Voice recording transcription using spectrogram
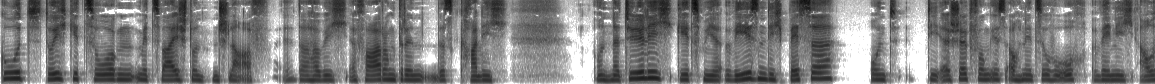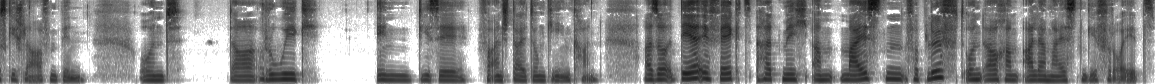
gut durchgezogen mit zwei Stunden Schlaf. Da habe ich Erfahrung drin, das kann ich. Und natürlich geht's mir wesentlich besser und die Erschöpfung ist auch nicht so hoch, wenn ich ausgeschlafen bin. Und da ruhig in diese Veranstaltung gehen kann. Also der Effekt hat mich am meisten verblüfft und auch am allermeisten gefreut.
